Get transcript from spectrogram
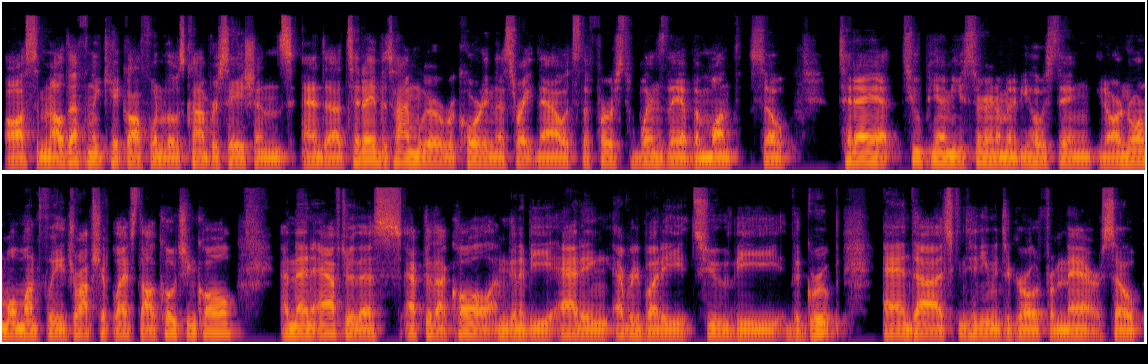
Awesome. And I'll definitely kick off one of those conversations. And uh, today, the time we're recording this right now, it's the first Wednesday of the month. So today at 2 p.m. Eastern, I'm going to be hosting, you know, our normal monthly dropship lifestyle coaching call. And then after this, after that call, I'm going to be adding everybody to the the group and uh, it's continuing to grow from there. So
